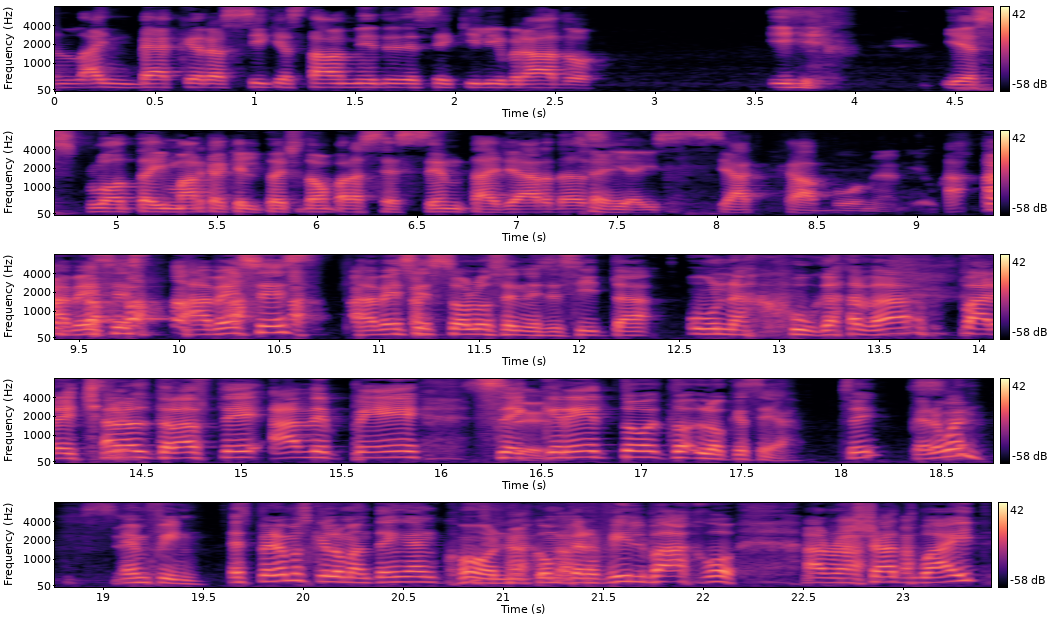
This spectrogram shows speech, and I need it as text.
linebacker así que estaba medio desequilibrado y, y explota y marca aquel touchdown para 60 yardas sí. y ahí se acabó, mi amigo. A veces, a veces, a veces solo se necesita una jugada para echar sí. al traste ADP, secreto, sí. lo que sea. Sí, pero sí, bueno, en fin, esperemos que lo mantengan con, con perfil bajo a Rashad White.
